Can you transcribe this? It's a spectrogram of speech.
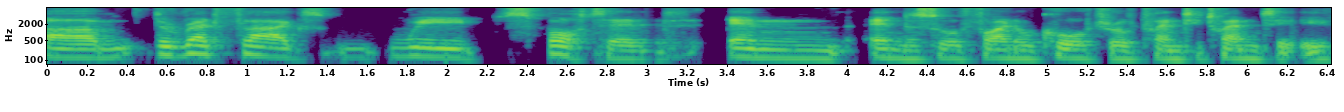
um, the red flags we spotted in in the sort of final quarter of 2020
